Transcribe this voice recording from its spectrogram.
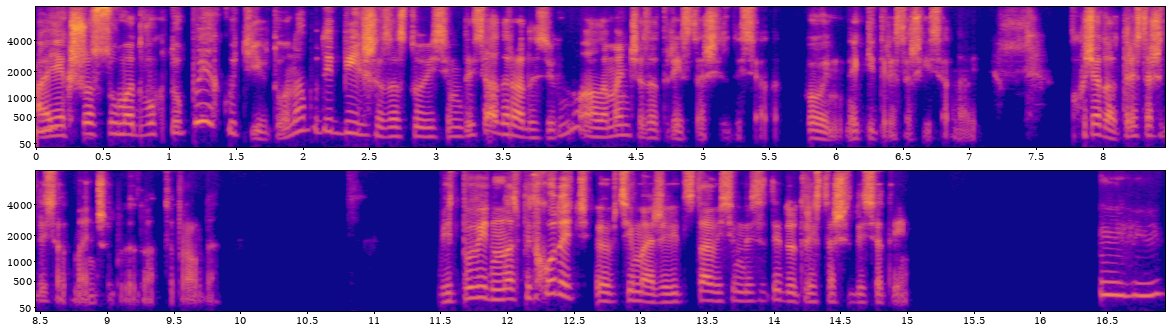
А якщо сума двох тупих кутів, то вона буде більше за 180 градусів, ну, але менше за 360. Ой, які 360 навіть. Хоча так, 360 менше буде, да, це правда. Відповідно, у нас підходить е, в ці межі від 180 до 360. Угу.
